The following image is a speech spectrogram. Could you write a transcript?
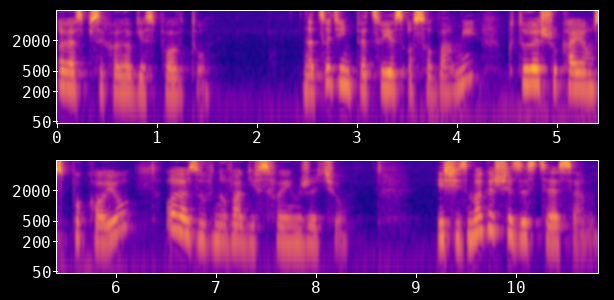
oraz psychologię sportu. Na co dzień pracuję z osobami, które szukają spokoju oraz równowagi w swoim życiu. Jeśli zmagasz się ze stresem,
